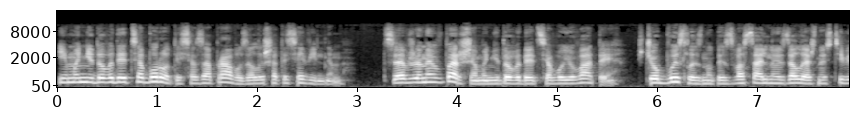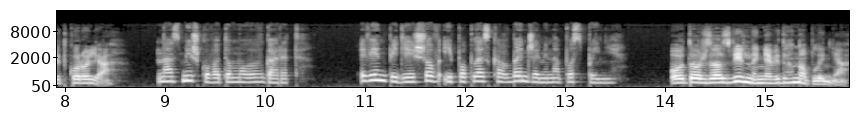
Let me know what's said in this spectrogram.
і мені доведеться боротися за право залишатися вільним. Це вже не вперше мені доведеться воювати, щоб вислизнути з васальної залежності від короля. Насмішкувато мовив Гарет. Він підійшов і поплескав Бенджаміна по спині. Отож за звільнення від гноблення.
